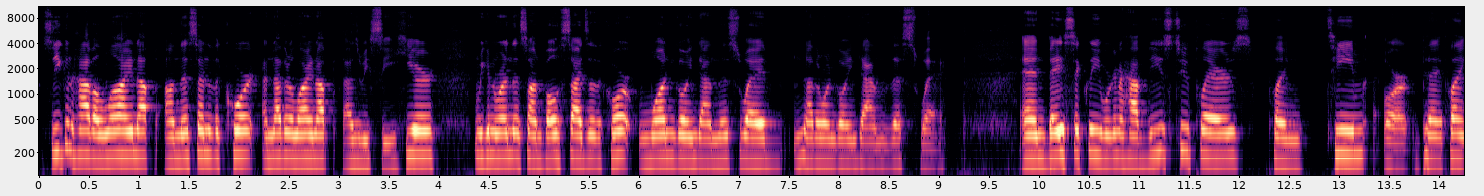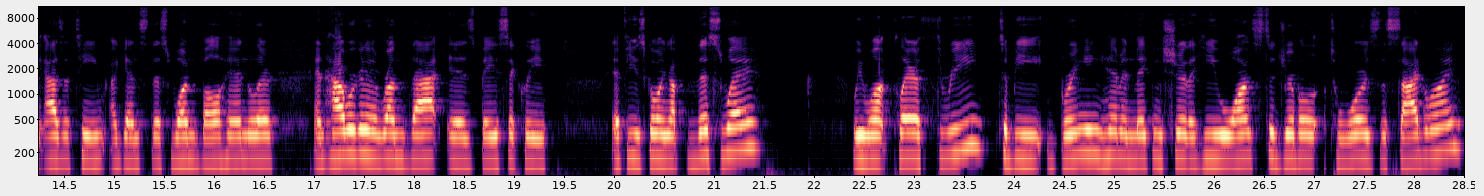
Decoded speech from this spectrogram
So you can have a lineup on this end of the court, another lineup as we see here. We can run this on both sides of the court, one going down this way, another one going down this way. And basically we're going to have these two players playing team or playing as a team against this one ball handler. And how we're going to run that is basically if he's going up this way, we want player three to be bringing him and making sure that he wants to dribble towards the sideline.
